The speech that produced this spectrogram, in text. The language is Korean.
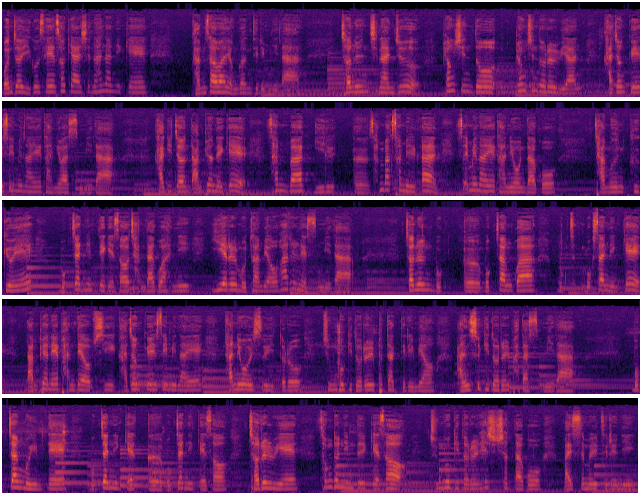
먼저 이곳에 서게 하신 하나님께 감사와 영광 드립니다. 저는 지난주 평신도 평신도를 위한 가정교회 세미나에 다녀왔습니다. 가기 전 남편에게 3박 2일 어, 3박 3일간 세미나에 다녀온다고 잠은 그 교회 목자님 댁에서 잔다고 하니 이해를 못하며 화를 냈습니다. 저는 목, 어, 목장과 목, 목사님께 남편의 반대 없이 가정교회 세미나에 다녀올 수 있도록 중보기도를 부탁드리며 안수기도를 받았습니다. 목장 모임 때 목자님께, 어, 목자님께서 저를 위해 성도님들께서 중보기도를 해주셨다고 말씀을 들으니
